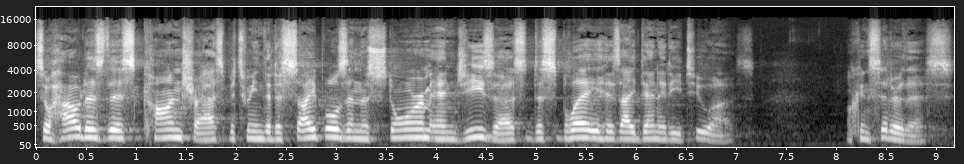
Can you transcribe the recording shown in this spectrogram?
So, how does this contrast between the disciples and the storm and Jesus display his identity to us? Well, consider this.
